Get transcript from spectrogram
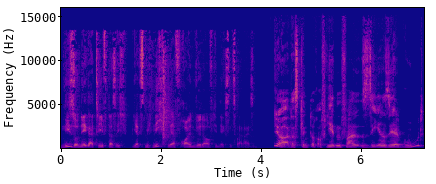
nie so negativ, dass ich jetzt mich nicht mehr freuen würde auf die nächsten zwei Reisen. Ja, das klingt doch auf jeden Fall sehr, sehr gut.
